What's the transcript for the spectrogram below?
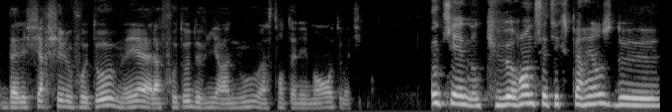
d'aller chercher nos photos, mais à la photo de venir à nous instantanément, automatiquement. Ok, donc tu veux rendre cette expérience de,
